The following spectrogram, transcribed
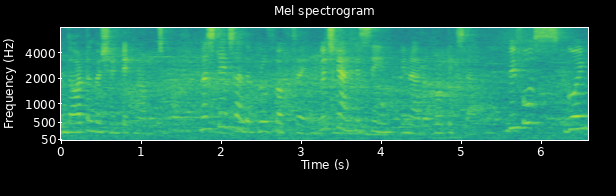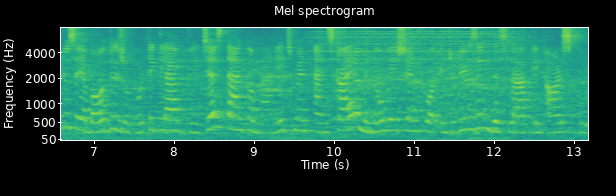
in the automation technology. Mistakes are the proof of training, which can be seen in our robotics lab. Before going to say about this robotic lab, we just thank our management and Skyrim Innovation for introducing this lab in our school.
